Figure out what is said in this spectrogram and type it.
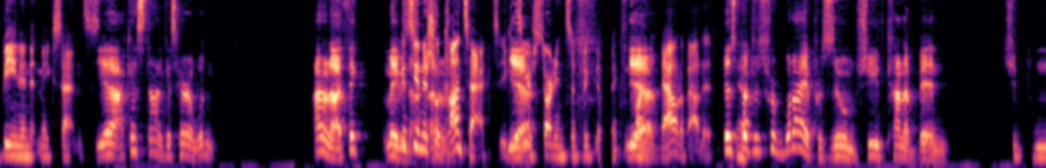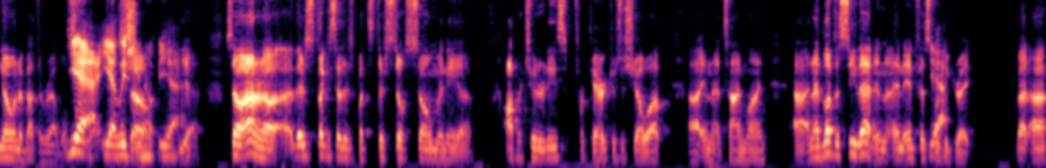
being in it makes sense. yeah i guess not i guess hera wouldn't i don't know i think maybe you can see initial contact. You can see Yeah. her starting to figure, like, Yeah. find out about it. Just, Yeah. but just from what I presumed, she'd kind of been, she'd known about the rebels. Yeah, already. yeah. At least So, you know. Yeah. Yeah. So I don't know. Uh, There's like I said, there's but there's still so many uh, opportunities for characters to show up uh, in that timeline, uh, and I'd love to see that. And and Enfys Yeah. would be great. But uh,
